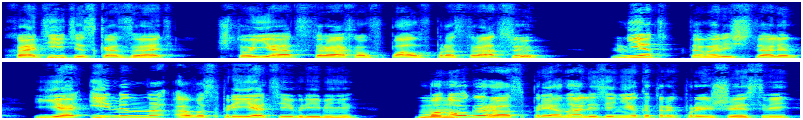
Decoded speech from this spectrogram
Хотите сказать, что я от страха впал в прострацию? Нет, товарищ Сталин, я именно о восприятии времени. Много раз при анализе некоторых происшествий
